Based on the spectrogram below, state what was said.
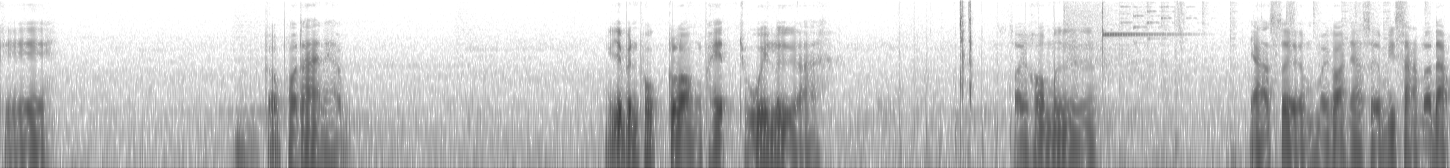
เคอืมก็พอได้นะครับจะเป็นพวกกล่องเพชรช่วยเหลือสร้อยข้อมือ ยาเสริมไว้ก่อน ยาเสริมมีสามระดับ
